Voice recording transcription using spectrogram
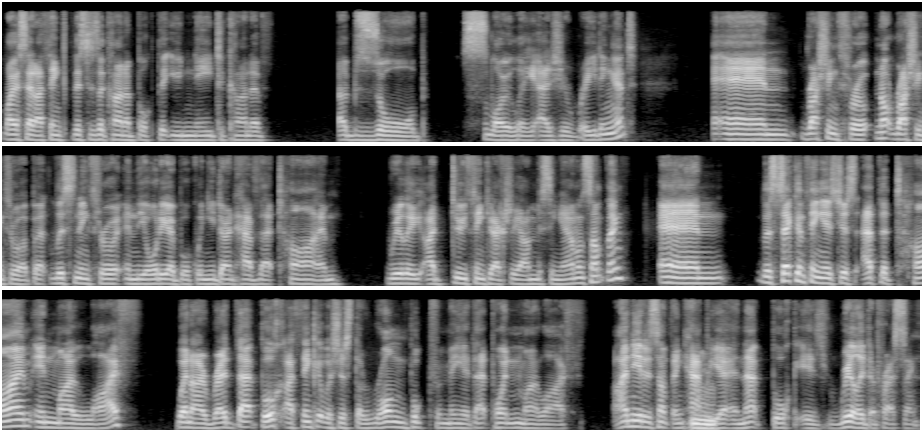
like I said, I think this is a kind of book that you need to kind of absorb slowly as you're reading it and rushing through not rushing through it but listening through it in the audiobook when you don't have that time really I do think you actually are missing out on something and the second thing is just at the time in my life when I read that book I think it was just the wrong book for me at that point in my life I needed something happier and that book is really depressing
